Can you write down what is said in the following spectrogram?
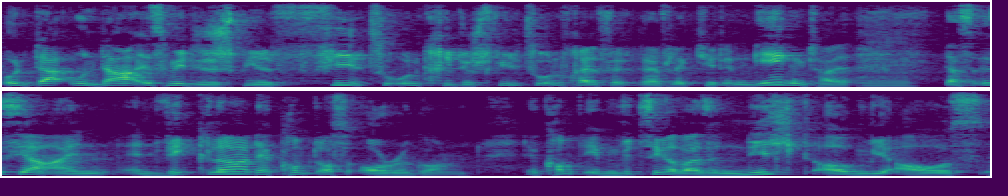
Und da, und da ist mir dieses Spiel viel zu unkritisch, viel zu unreflektiert. Im Gegenteil, mhm. das ist ja ein Entwickler, der kommt aus Oregon. Der kommt eben witzigerweise nicht irgendwie aus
